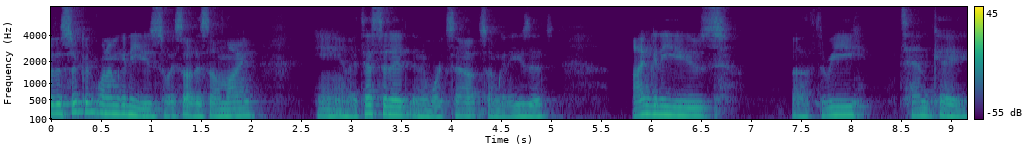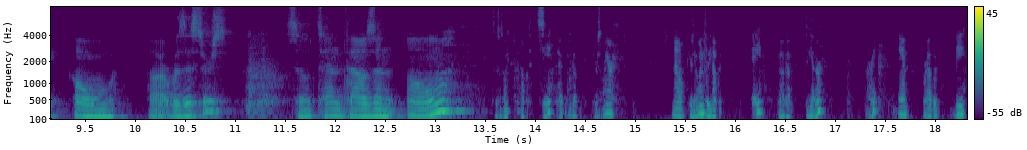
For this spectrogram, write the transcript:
for the circuit what I'm going to use, so I saw this online and I tested it and it works out, so I'm going to use it. I'm going to use uh, three 10k ohm uh, resistors. So 10,000 ohm. See, now here's one A, together. All right, and B.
